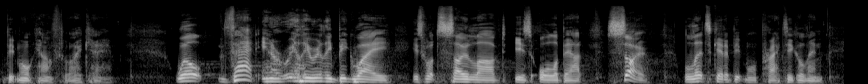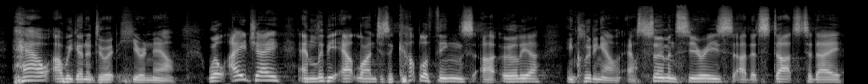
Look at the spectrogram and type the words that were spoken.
a bit more comfortable? Okay. Well, that in a really, really big way is what So Loved is all about. So let's get a bit more practical then. How are we going to do it here and now? Well, AJ and Libby outlined just a couple of things uh, earlier, including our, our sermon series uh, that starts today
